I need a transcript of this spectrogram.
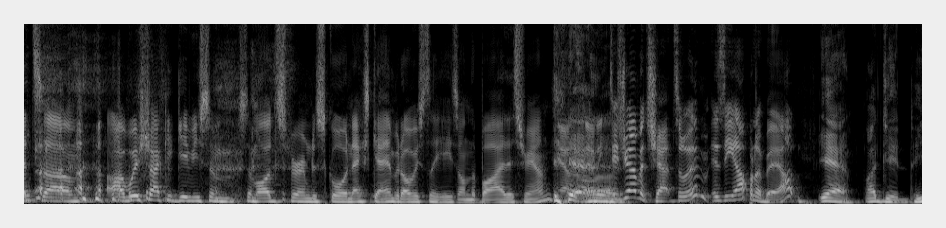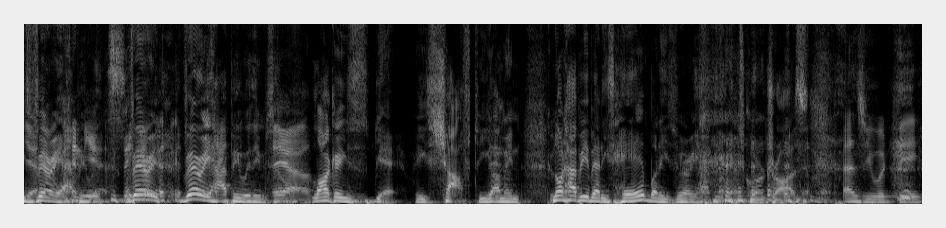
it's um, I wish I could give you some some odds for him to score next game, but obviously he's on the bye this round. Outstanding. Did you have a chat to him? Is he up and about? Yeah, I did. He's Yeah. very happy. And with, yes. very, very happy with himself. Yeah. Like he's, yeah, he's chuffed. He, I mean, not happy about his hair, but he's very happy about scoring tries. as you would be.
